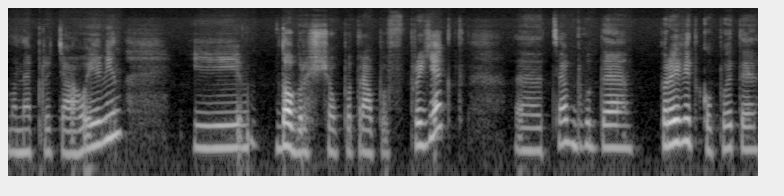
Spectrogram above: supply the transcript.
мене притягує він. І добре, що потрапив в проєкт. Е, Це буде привід купити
